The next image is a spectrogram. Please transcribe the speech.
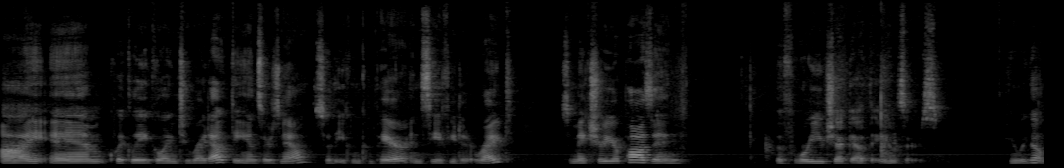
I am quickly going to write out the answers now so that you can compare and see if you did it right. So make sure you're pausing before you check out the answers. Here we go.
